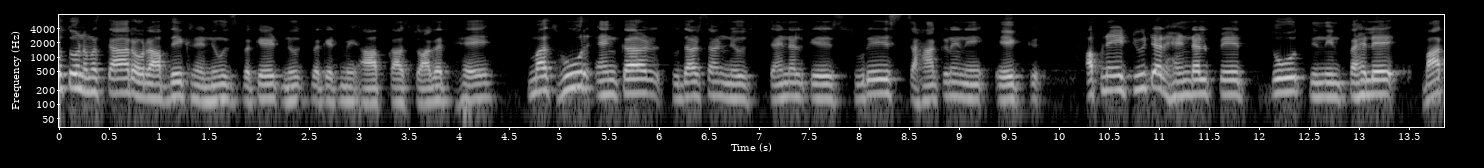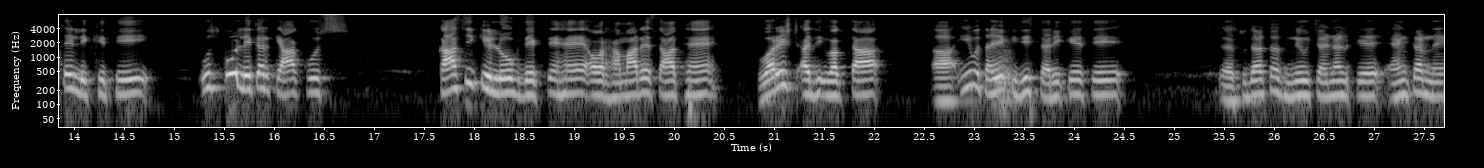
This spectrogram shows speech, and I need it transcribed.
दोस्तों, नमस्कार और आप देख रहे हैं न्यूज़ पैकेट न्यूज़ पैकेट में आपका स्वागत है। मशहूर एंकर, सुदर्शन न्यूज़ चैनल के सुरेश चहाकड़े ने एक अपने ट्विटर हैंडल पे दो तीन दिन पहले बातें लिखी थी। उसको लेकर क्या कुछ काशी के लोग देखते हैं और हमारे साथ हैं वरिष्ठ अधिवक्ता। ये बताइए कि जिस तरीके से सुदर्शन न्यूज़ चैनल के एंकर ने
